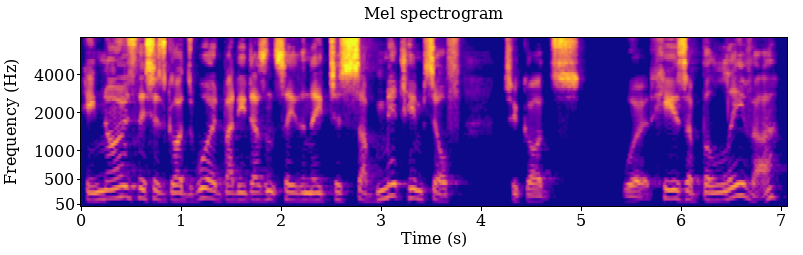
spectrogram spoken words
He knows this is God's word, but he doesn't see the need to submit himself to God's word. He is a believer,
